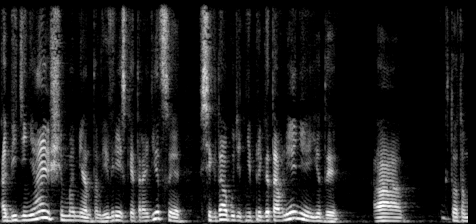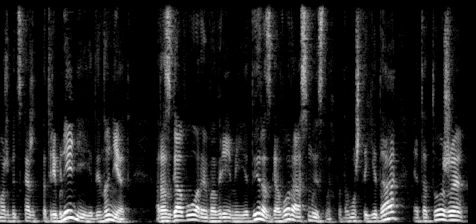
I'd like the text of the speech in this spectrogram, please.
Объединяющим моментом в еврейской традиции всегда будет не приготовление еды, а кто-то, может быть, скажет потребление еды, но нет. Разговоры во время еды, разговоры о смыслах, потому что еда – это тоже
